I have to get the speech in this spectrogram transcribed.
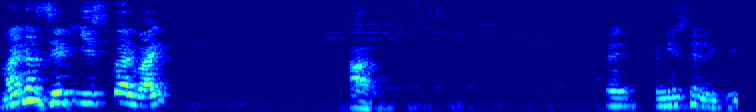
minus Z E square by R নিচে লিখি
